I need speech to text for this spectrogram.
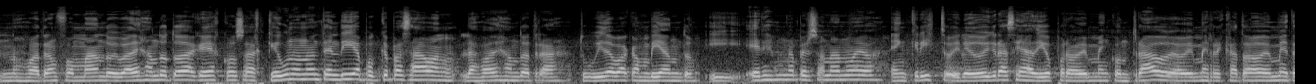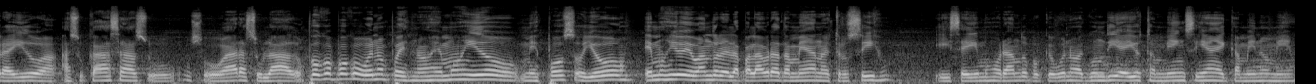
nos va transformando y va dejando todas aquellas cosas que uno no entendía por qué pasaban, las va dejando atrás. Tu vida va cambiando y eres una persona nueva en Cristo y le doy gracias a Dios por haberme encontrado, de haberme rescatado, haberme traído a, su casa, a su, hogar, a su lado. Poco a poco, bueno, pues nos hemos ido, mi esposo, yo, hemos ido llevándole la palabra también a nuestros hijos y seguimos orando porque bueno, algún día ellos también sigan el camino mío.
